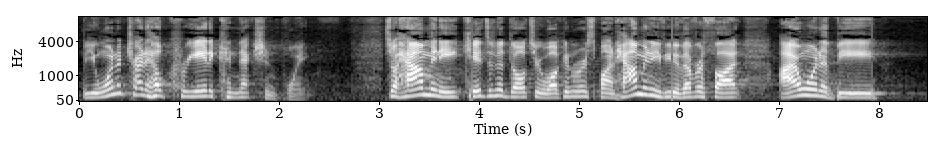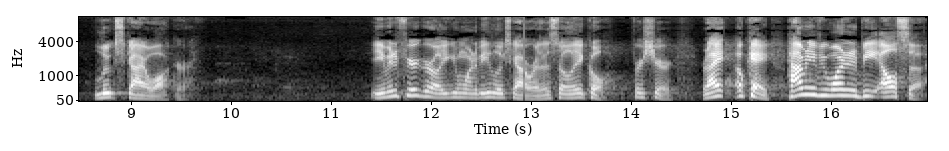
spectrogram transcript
But you want to try to help create a connection point. So, how many kids and adults, you're welcome to respond, how many of you have ever thought, I want to be Luke Skywalker? Even if you're a girl, you can want to be Luke Skywalker. That's totally cool, for sure. Right? Okay. How many of you wanted to be Elsa?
